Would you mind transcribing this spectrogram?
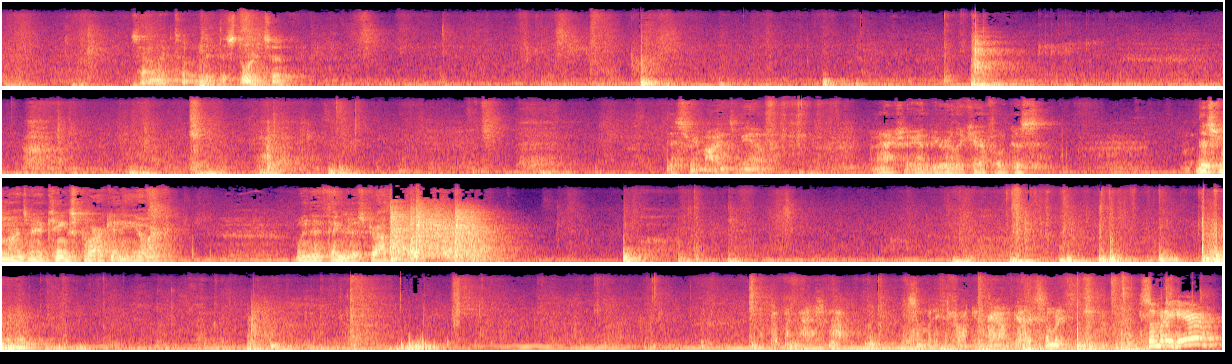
sounded like something at the store too. This reminds me of, and actually I gotta be really careful because this reminds me of Kings Park in New York when that thing just dropped out. Somebody's. Somebody here?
